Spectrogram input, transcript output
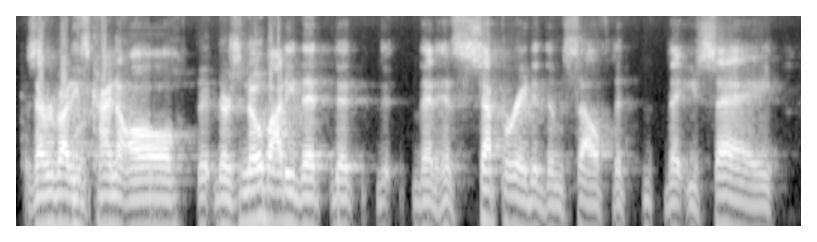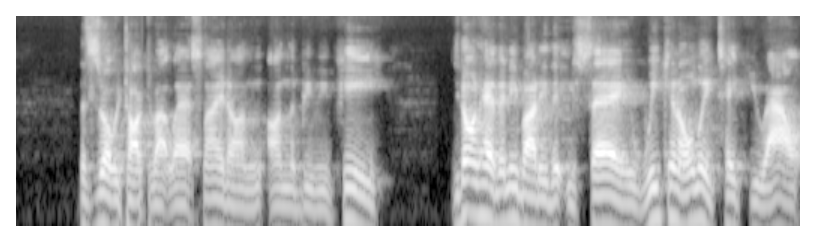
Because everybody's kind of all there's nobody that that that has separated themselves that that you say this is what we talked about last night on on the BBP. You don't have anybody that you say we can only take you out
